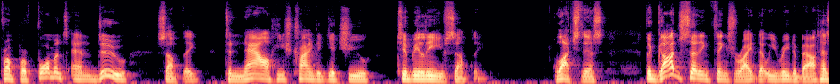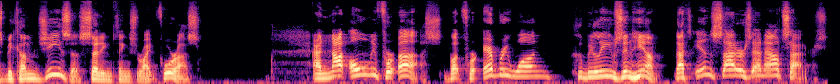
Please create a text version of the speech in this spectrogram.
from performance and do something to now he's trying to get you to believe something. Watch this. The God setting things right that we read about has become Jesus setting things right for us. And not only for us, but for everyone who believes in Him. That's insiders and outsiders.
